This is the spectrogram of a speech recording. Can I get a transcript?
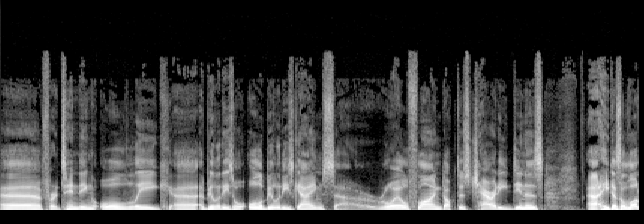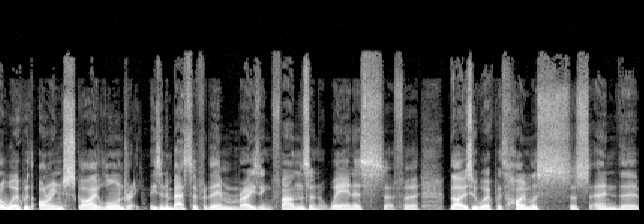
uh, for attending all league uh, abilities or all abilities games, uh, Royal Flying Doctors charity dinners. Uh, he does a lot of work with Orange Sky Laundry. He's an ambassador for them, raising funds and awareness uh, for those who work with homeless and the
